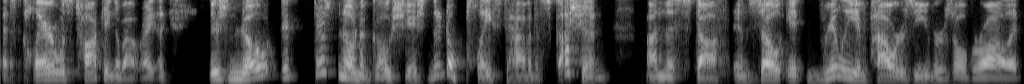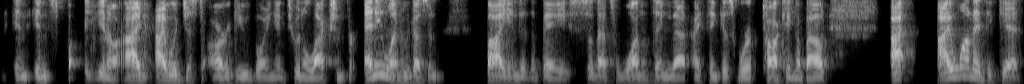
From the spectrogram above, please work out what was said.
as Claire was talking about, right? Like there's no there's no negotiation, there's no place to have a discussion on this stuff. And so it really empowers Evers overall. And in, in, you know, I, I would just argue going into an election for anyone who doesn't buy into the base. So that's one thing that I think is worth talking about. I, I wanted to get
